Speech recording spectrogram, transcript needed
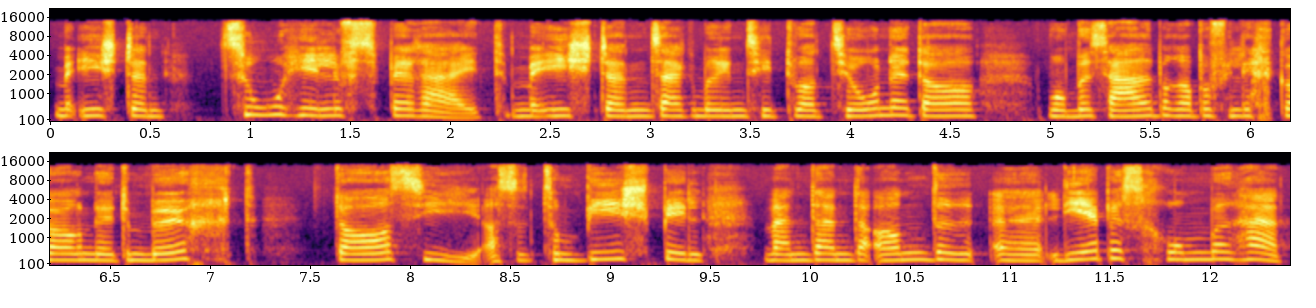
Man ist dann zu hilfsbereit. Man ist dann, sagen wir, in Situationen da, wo man selber aber vielleicht gar nicht möchte da sein. Also zum Beispiel, wenn dann der andere äh, Liebeskummer hat,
